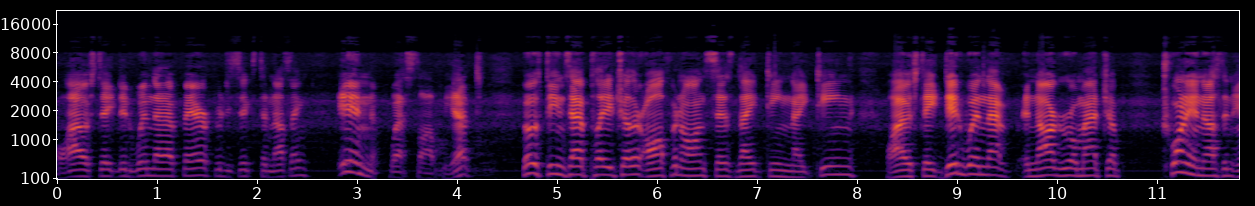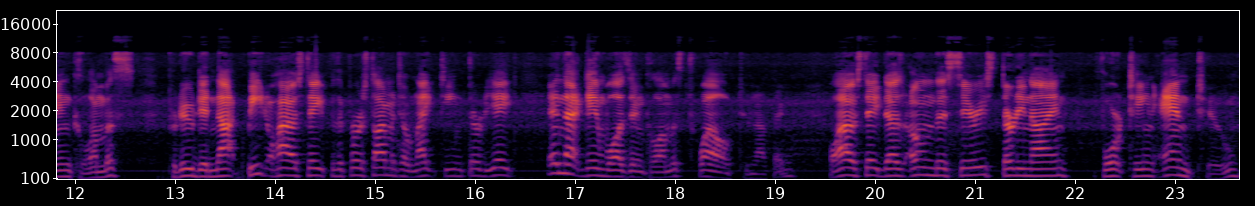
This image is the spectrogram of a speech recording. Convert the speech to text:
Ohio State did win that affair, 56 to nothing, in West Lafayette. Both teams have played each other off and on since 1919. Ohio State did win that inaugural matchup, 20 to nothing in Columbus. Purdue did not beat Ohio State for the first time until 1938, and that game was in Columbus, 12 to nothing. Ohio State does own this series, 39 14 and 2.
